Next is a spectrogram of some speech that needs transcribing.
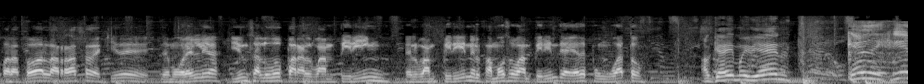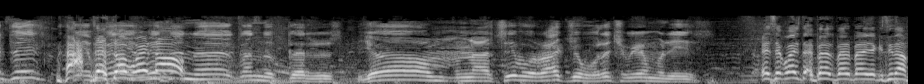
para toda la raza de aquí de, de Morelia. Y un saludo para el vampirín, el vampirín, el famoso vampirín de allá de Punguato. Ok, muy bien. ¿Qué dijiste? ¡Está bueno! No, cuando perros. Yo nací borracho, borracho voy a morir. Ese güey, está- espera, espera, espera, Yaquisina.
